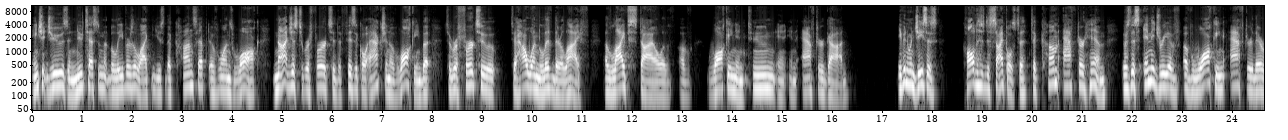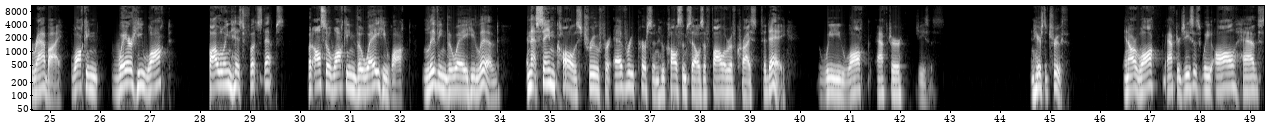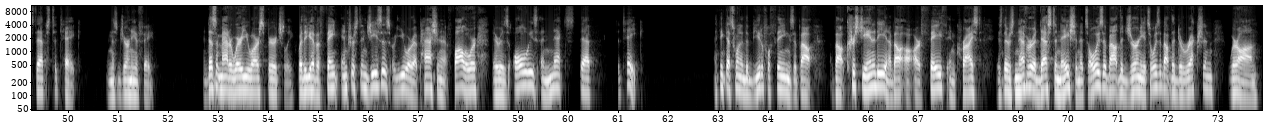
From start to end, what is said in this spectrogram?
Ancient Jews and New Testament believers alike use the concept of one's walk not just to refer to the physical action of walking, but to refer to, to how one lived their life, a lifestyle of, of walking in tune and, and after God. Even when Jesus called his disciples to, to come after him, it was this imagery of, of walking after their rabbi, walking where he walked, following his footsteps, but also walking the way he walked, living the way he lived. And that same call is true for every person who calls themselves a follower of Christ today. We walk after Jesus. And here's the truth in our walk after Jesus, we all have steps to take in this journey of faith. It doesn't matter where you are spiritually, whether you have a faint interest in Jesus or you are a passionate follower, there is always a next step to take. I think that's one of the beautiful things about, about Christianity and about our faith in Christ is there's never a destination. It's always about the journey. It's always about the direction we're on.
